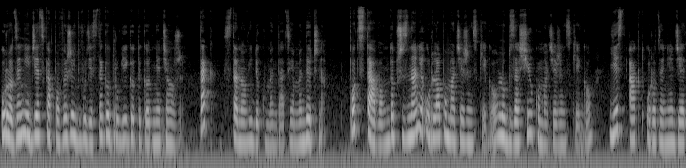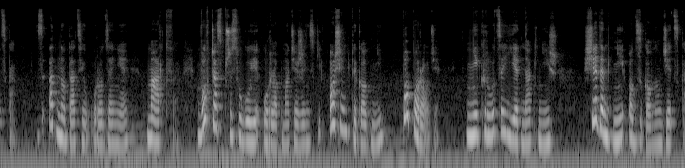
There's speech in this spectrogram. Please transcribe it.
urodzenie dziecka powyżej 22 tygodnia ciąży. Tak stanowi dokumentacja medyczna. Podstawą do przyznania urlopu macierzyńskiego lub zasiłku macierzyńskiego jest akt urodzenia dziecka z adnotacją urodzenie martwe. Wówczas przysługuje urlop macierzyński 8 tygodni po porodzie, nie krócej jednak niż 7 dni od zgonu dziecka.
